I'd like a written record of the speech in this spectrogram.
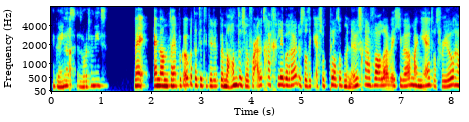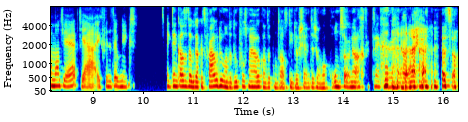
Ik weet ja. niet. Het wordt er niet. Nee, en dan heb ik ook altijd het idee dat ik met mijn handen zo vooruit ga glibberen. Dus dat ik echt zo plat op mijn neus ga vallen, weet je wel. Maakt niet uit wat voor yoga je hebt. Ja, ik vind het ook niks. Ik denk altijd ook dat ik het fout doe, want dat doe ik volgens mij ook. Want dan komt altijd die docenten zo mijn kont zo naar achter trekken. nou, ja, dat zo.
